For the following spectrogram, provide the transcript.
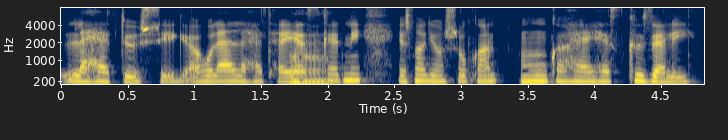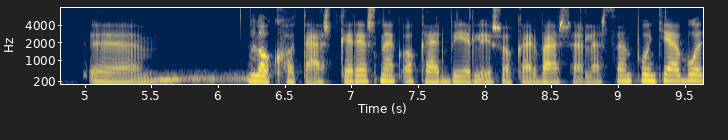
lehetősége, ahol el lehet helyezkedni, uh-huh. és nagyon sokan a munkahelyhez közeli lakhatást keresnek, akár bérlés, akár vásárlás szempontjából.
